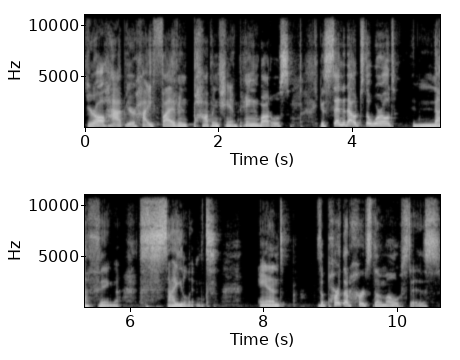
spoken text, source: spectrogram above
you're all happy, you're high fiving, popping champagne bottles. You send it out to the world, nothing, silent. And the part that hurts the most is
